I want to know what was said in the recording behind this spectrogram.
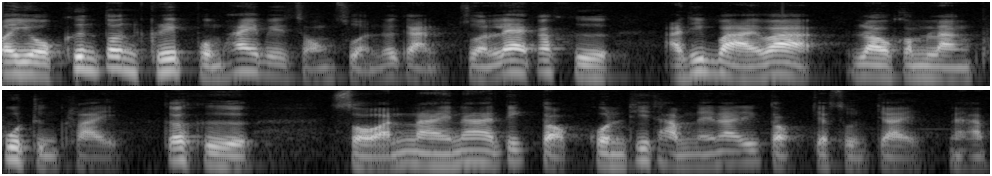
ประโยคขึ้นต้นคลิปผมให้เป็น 2 ส่วนด้วยกัน ส่วนแรกก็คืออธิบายว่าเรากำลังพูดถึงใคร ก็คือสอนนายหน้า TikTok คนที่ทำในหน้า TikTok จะสนใจนะครับ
